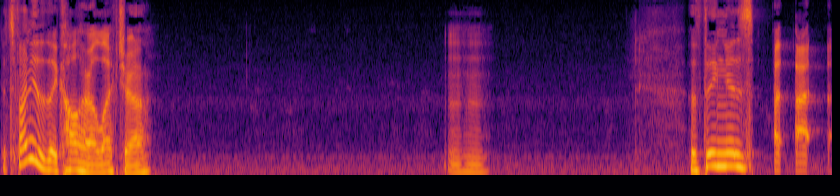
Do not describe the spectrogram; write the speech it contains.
It's funny that they call her Elektra. Mm-hmm. The thing is, I, I,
